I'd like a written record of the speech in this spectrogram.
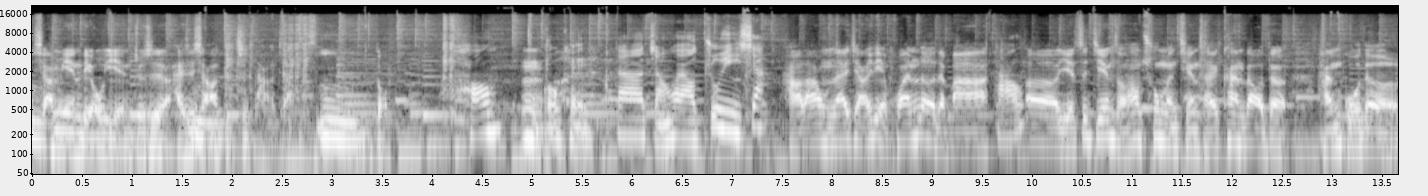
下面留言，嗯、就是还是想要抵制他这样子。嗯，对。好，嗯，OK，大家讲话要注意一下。好啦，我们来讲一点欢乐的吧。好，呃，也是今天早上出门前才看到的韩国的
